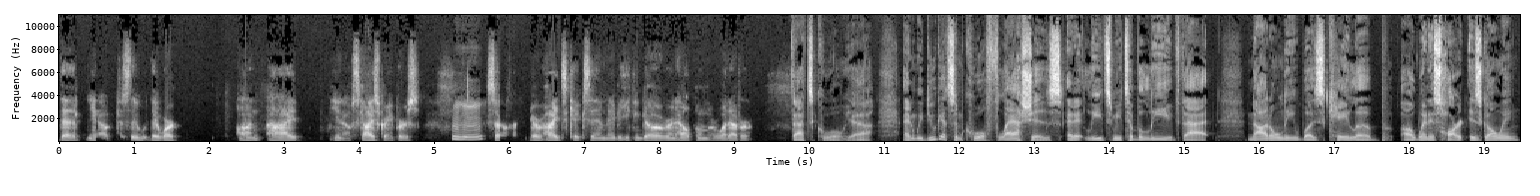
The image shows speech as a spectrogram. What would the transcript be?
That you know because they they work on high you know skyscrapers. hmm So if your heights kicks in, maybe he can go over and help him or whatever. That's cool, yeah. And we do get some cool flashes, and it leads me to believe that not only was Caleb uh, when his heart is going.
